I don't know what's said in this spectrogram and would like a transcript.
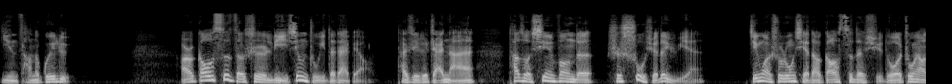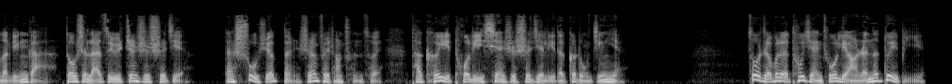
隐藏的规律。而高斯则是理性主义的代表，他是一个宅男，他所信奉的是数学的语言。尽管书中写到高斯的许多重要的灵感都是来自于真实世界，但数学本身非常纯粹，它可以脱离现实世界里的各种经验。作者为了凸显出两人的对比，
